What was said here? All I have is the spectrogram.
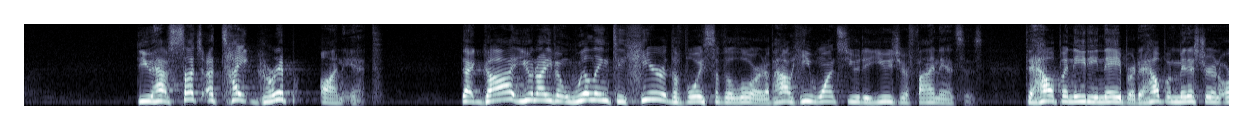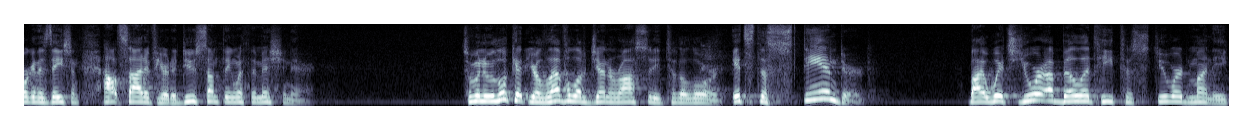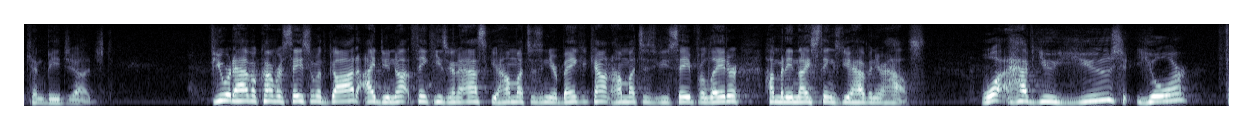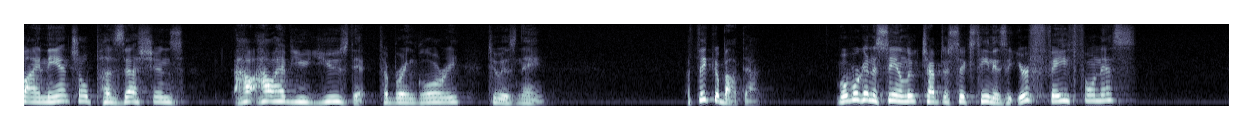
Do you have such a tight grip on it that God, you're not even willing to hear the voice of the Lord of how He wants you to use your finances to help a needy neighbor, to help a minister an organization outside of here, to do something with the missionary. So when we look at your level of generosity to the Lord, it's the standard by which your ability to steward money can be judged. If you were to have a conversation with God, I do not think He's going to ask you how much is in your bank account, how much is you saved for later, how many nice things do you have in your house. What have you used your financial possessions? How, how have you used it to bring glory to his name? Think about that. What we're going to see in Luke chapter 16 is that your faithfulness,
